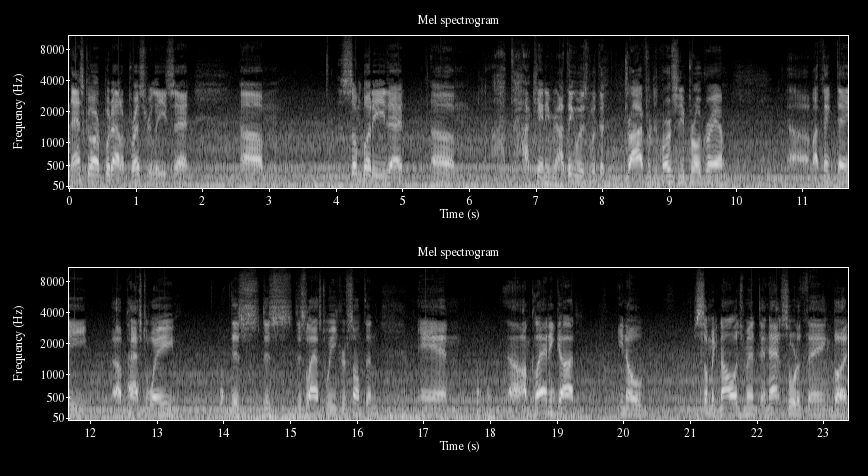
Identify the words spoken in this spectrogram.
NASCAR put out a press release that um, somebody that um, I can't even. I think it was with the Drive for Diversity program. Uh, I think they uh, passed away this this this last week or something, and uh, I'm glad he got you know some acknowledgement and that sort of thing. But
